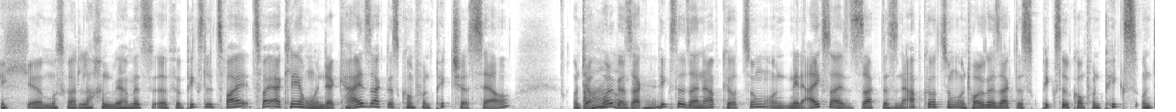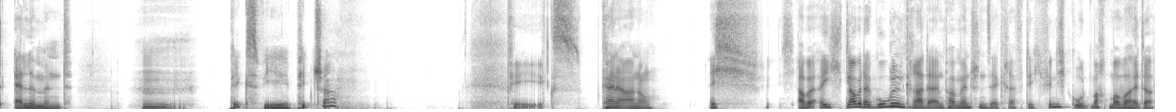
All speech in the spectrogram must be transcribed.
Ich äh, muss gerade lachen. Wir haben jetzt äh, für Pixel zwei, zwei Erklärungen. Der Kai sagt, es kommt von Picture Cell. Und der Ah, Holger okay. sagt, Pixel sei eine Abkürzung. Und nee, der Ike sagt, das ist eine Abkürzung. Und Holger sagt, das Pixel kommt von Pix und Element. Pix wie Picture? PX. Keine Ahnung. Ich, ich, aber ich glaube, da googeln gerade ein paar Menschen sehr kräftig. Finde ich gut. Mach mal weiter.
